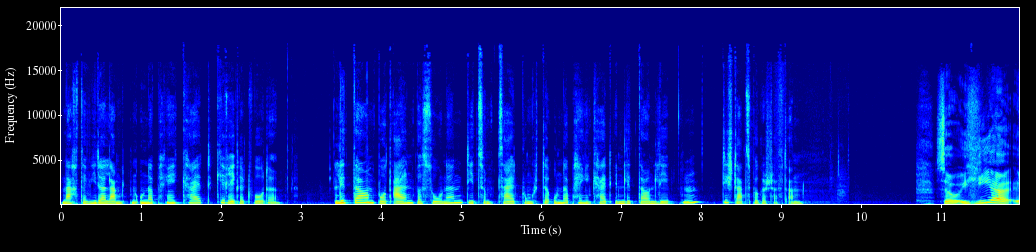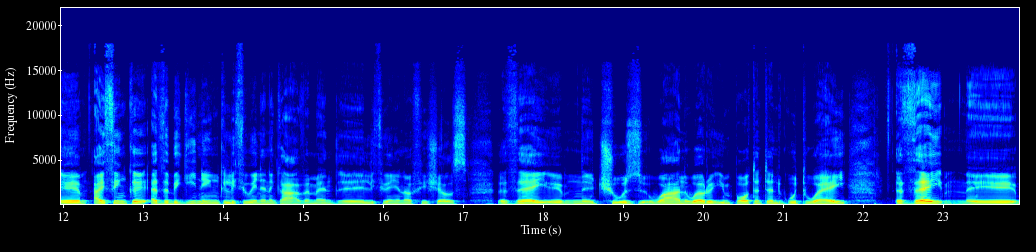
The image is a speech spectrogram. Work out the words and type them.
nach der wiedererlangten Unabhängigkeit geregelt wurde. Litauen bot allen Personen, die zum Zeitpunkt der Unabhängigkeit in Litauen lebten, die Staatsbürgerschaft an. So here, uh, I think uh, at the beginning, Lithuanian government, uh, Lithuanian officials, they um, choose one very important and good way. They uh,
